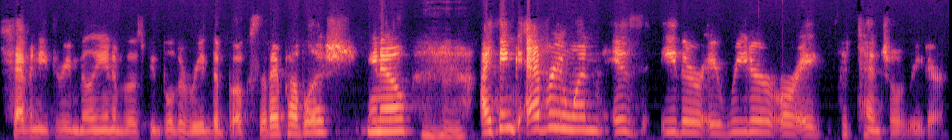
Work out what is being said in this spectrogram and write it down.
73 million of those people to read the books that i publish you know? Mhm. i think everyone is either a reader or a potential reader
